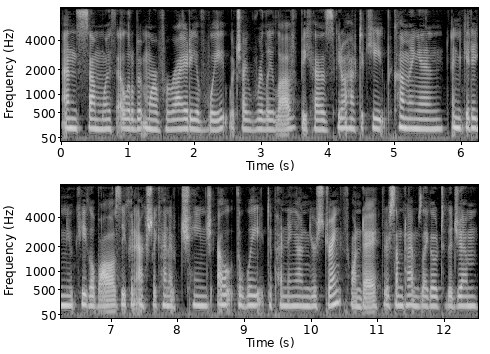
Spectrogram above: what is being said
and some with a little bit more variety of weight, which I really love because you don't have to keep coming in and getting new Kegel balls. You can actually kind of change out the weight depending on your strength one day. There's sometimes I go to the gym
